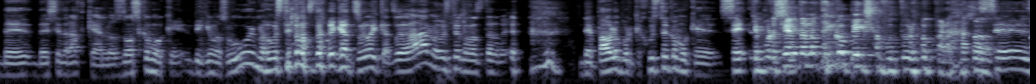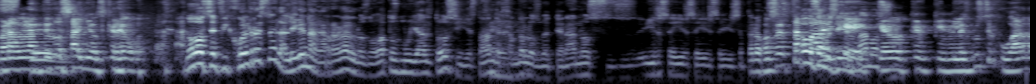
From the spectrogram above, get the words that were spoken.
de, de ese draft que a los dos como que dijimos, uy, me gusta el roster de Katsuo y Katsuo, ah, me gusta el roster de, de Pablo, porque justo como que se, Que por cierto, no tengo picks a futuro para, se- para durante se- dos años, creo. No, se fijó el resto de la liga en agarrar a los novatos muy altos y estaban Sí. dejando a los veteranos irse, irse, irse, irse. Pero O sea, está vamos a padre ver que, vamos. que- que- que les guste jugar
